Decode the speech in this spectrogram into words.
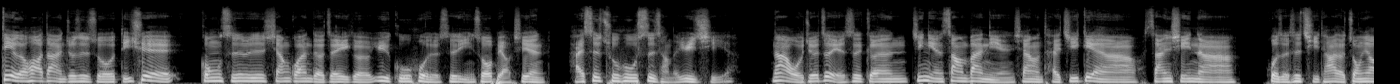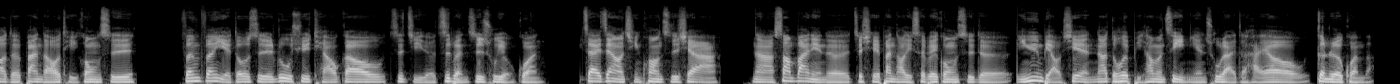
第二个话，当然就是说，的确公司相关的这一个预估或者是营收表现，还是出乎市场的预期啊。那我觉得这也是跟今年上半年像台积电啊、三星啊，或者是其他的重要的半导体公司，纷纷也都是陆续调高自己的资本支出有关。在这样的情况之下，那上半年的这些半导体设备公司的营运表现，那都会比他们自己年出来的还要更乐观吧？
